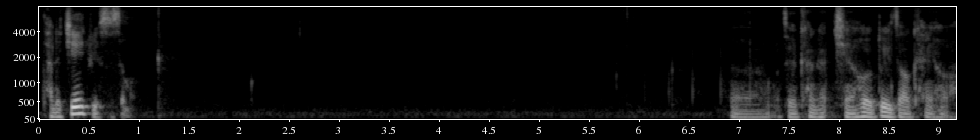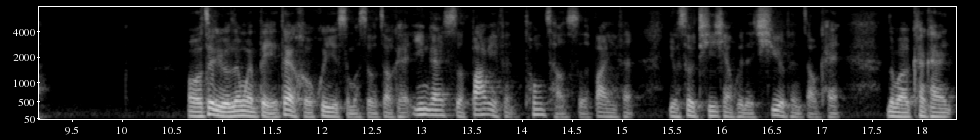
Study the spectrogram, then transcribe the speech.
它的结局是什么？再看看前后对照看一下。哦，这里有人问北戴河会议什么时候召开？应该是八月份，通常是八月份，有时候提前会在七月份召开。那么看看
